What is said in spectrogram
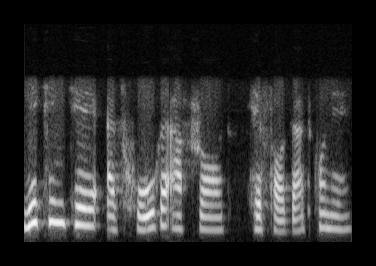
یکی اینکه از حقوق افراد حفاظت کنه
